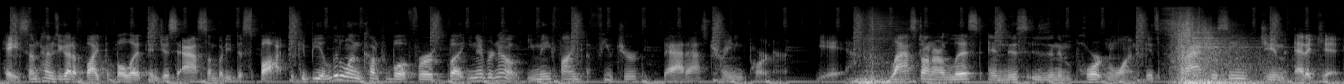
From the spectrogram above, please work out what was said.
hey, sometimes you gotta bite the bullet and just ask somebody to spot. It could be a little uncomfortable at first, but you never know. You may find a future badass training partner. Yeah. Last on our list, and this is an important one, it's practicing gym etiquette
